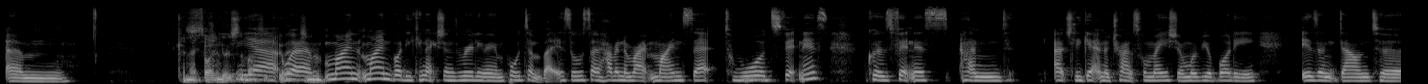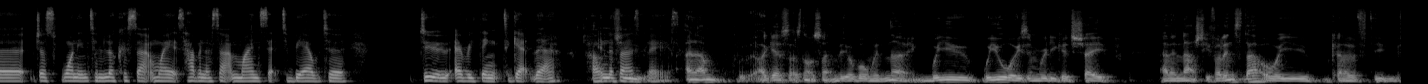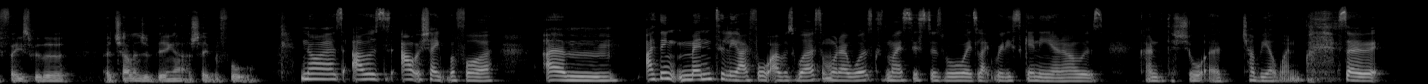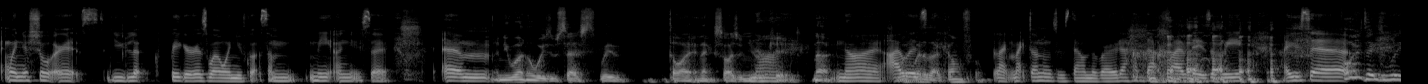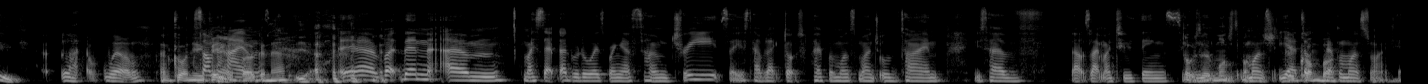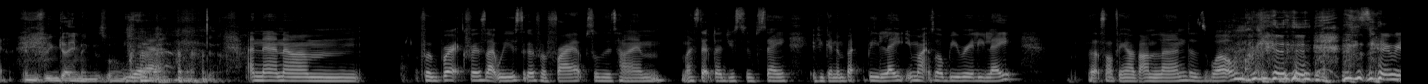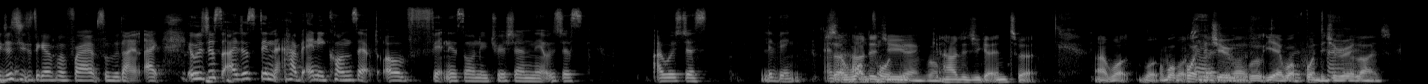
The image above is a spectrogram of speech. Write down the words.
Um, Connection. Psychosomatic yeah, connection. well, mind mind body connection is really really important, but it's also having the right mindset towards fitness because fitness and actually getting a transformation with your body isn't down to just wanting to look a certain way. It's having a certain mindset to be able to do everything to get there How in the first you- place. And um, I guess that's not something that you're born with knowing. Were you were you always in really good shape, and then naturally fell into that, or were you kind of you faced with a, a challenge of being out of shape before? No, I was, I was out of shape before. Um, I think mentally I thought I was worse than what I was because my sisters were always like really skinny and I was kind of the shorter, chubbier one. So when you're shorter, it's you look bigger as well when you've got some meat on you. So Um, And you weren't always obsessed with diet and exercise when you were a kid. No. no, I where, where did that come from? like McDonald's was down the road. I had that five days a week. I used to Five days a week. like well, I've got a new vegan Sometimes. burger now. Yeah. yeah, but then um, my stepdad would always bring us home treats. I used to have like Dr Pepper Monster Munch all the time. Used to have that was like my two things. Dr. Pepper Monster Munch. yeah, Good Dr combo. Pepper Monster Munch. Yeah, In between gaming as well. yeah. and then um, for breakfast, like we used to go for fry ups all the time. My stepdad used to say, if you're gonna be late, you might as well be really late. That's something I've unlearned as well. so we just used to go for fry ups all the time. Like it was just, I just didn't have any concept of fitness or nutrition. It was just, I was just living. And So how did point- you yeah, how did you get into it? At what what At what point did you? Well, yeah, what point did you realise?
